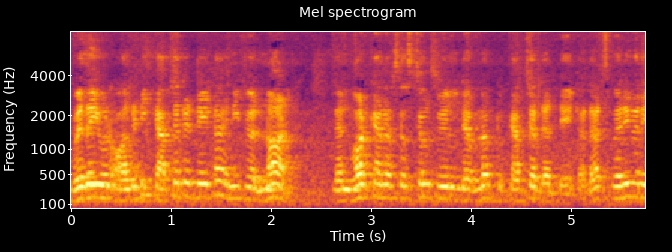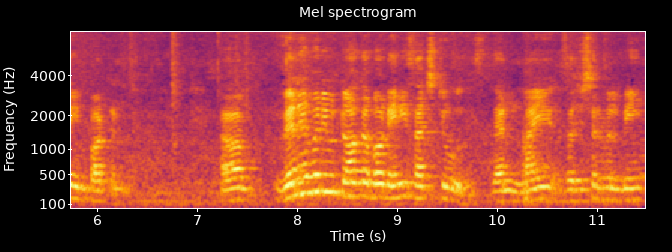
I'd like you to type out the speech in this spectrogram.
whether you already captured the data and if you're not, then what kind of systems will develop to capture that data. That's very, very important. Um, whenever you talk about any such tools, then my suggestion will be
